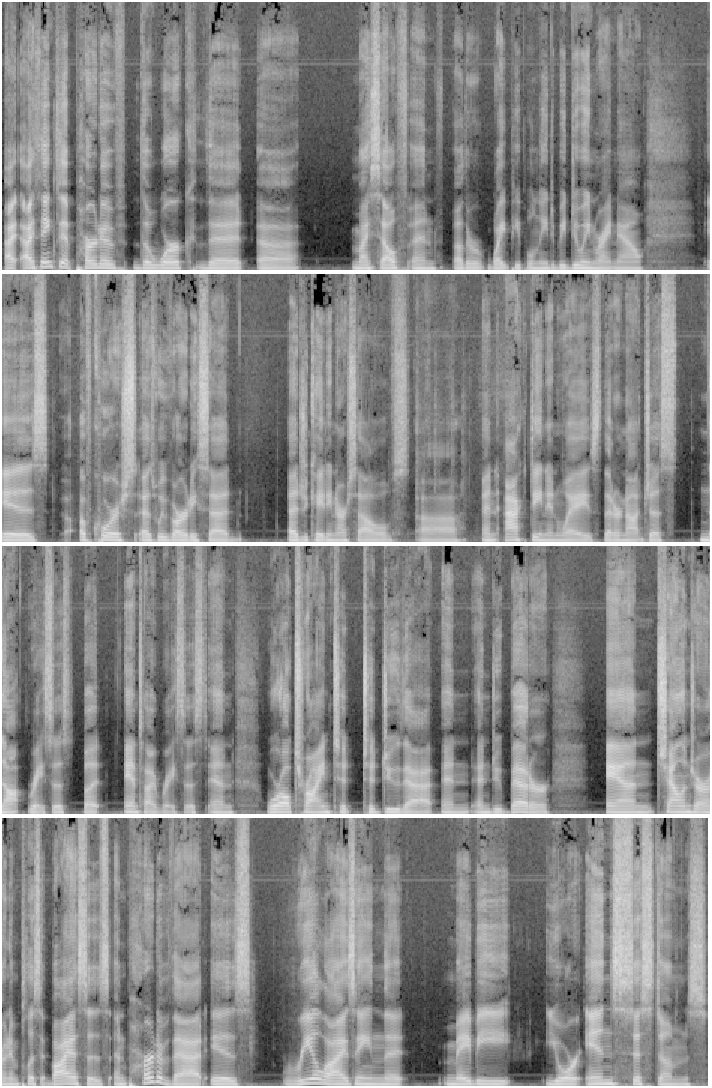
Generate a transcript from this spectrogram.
I, I think that part of the work that uh, myself and other white people need to be doing right now is, of course, as we've already said, educating ourselves uh, and acting in ways that are not just not racist but anti-racist, and we're all trying to to do that and and do better and challenge our own implicit biases. And part of that is realizing that maybe you're in systems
